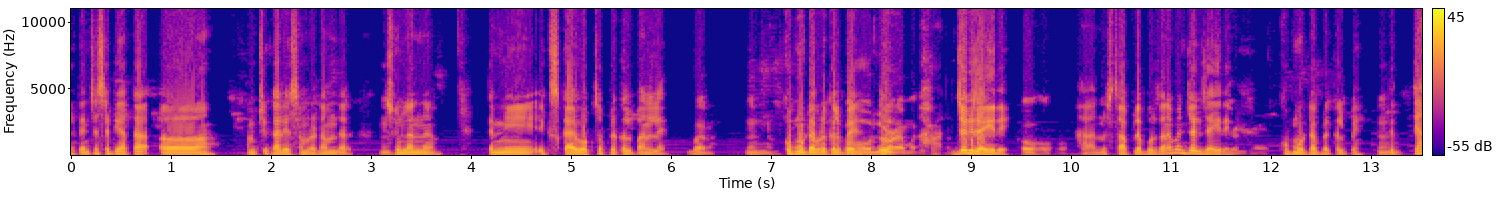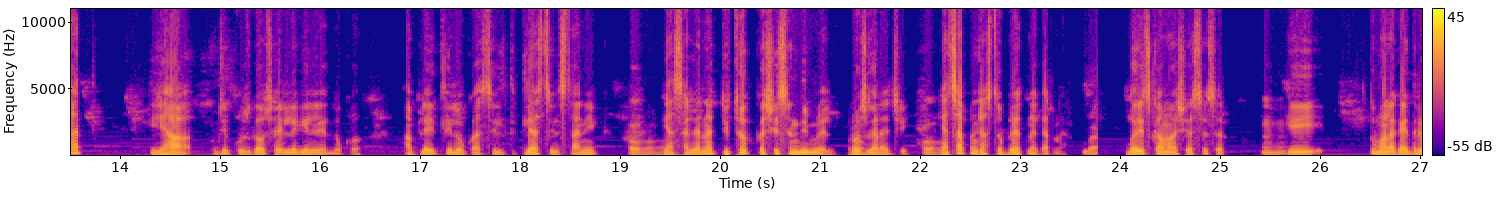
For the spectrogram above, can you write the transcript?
त्यांच्यासाठी आता आमचे कार्यसम्राट आमदार. सुनीलांना त्यांनी एक स्काय वॉकचा प्रकल्प आणलाय. बरं. खूप मोठा प्रकल्प हो, आहे. हो, लोणावळ्यामध्ये. हा, जग जाहीर आहे. हो हो हो. हा नुसतं आपल्या पुरता नाही पण जग जाहीर आहे. खूप मोठा प्रकल्प आहे. तर हम्म. त्यात ह्या जे कुसगाव साईडला गेलेले लोक आपल्या इथले लोक असतील तिथले असतील स्थानिक हो हो या सगळ्यांना तिथं कशी संधी मिळेल रोजगाराची? हो, हो. याचा आपण जास्त प्रयत्न करणार. बर. बरीच कामं अशी असते सर हम्म. की तुम्हाला काहीतरी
